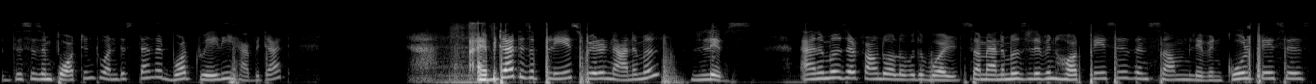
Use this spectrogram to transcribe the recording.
this is important to understand that what really habitat. Habitat is a place where an animal lives. Animals are found all over the world. Some animals live in hot places and some live in cold places.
